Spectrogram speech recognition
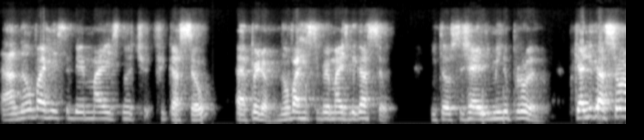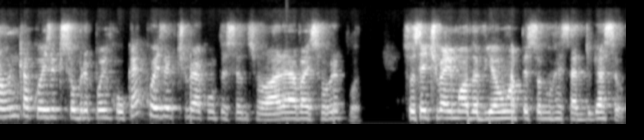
Ela não vai receber mais notificação, é, perdão, não vai receber mais ligação. Então você já elimina o problema. Porque a ligação é a única coisa que sobrepõe qualquer coisa que estiver acontecendo no celular, ela vai sobrepor. Se você estiver em modo avião, a pessoa não recebe ligação.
